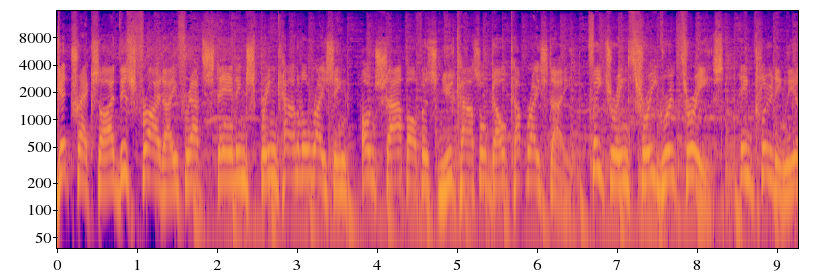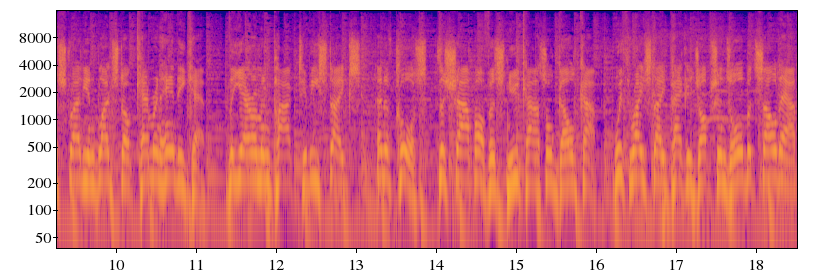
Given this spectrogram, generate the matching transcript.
Get trackside this Friday for outstanding spring carnival racing on Sharp Office Newcastle Gold Cup Race Day, featuring three Group 3s, including the Australian Bloodstock Cameron Handicap, the Yarraman Park Tibbie Stakes, and of course, the Sharp Office Newcastle Gold Cup. With race day package options all but sold out,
